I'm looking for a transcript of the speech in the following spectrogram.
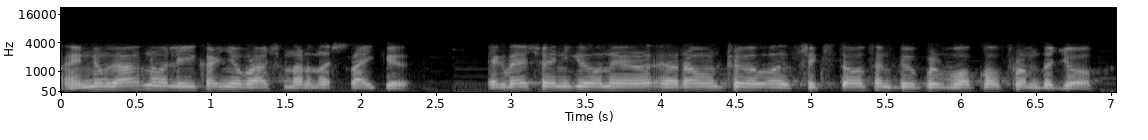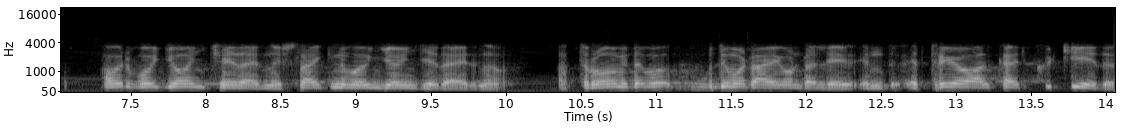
അതിന് ഉദാഹരണമല്ല ഈ കഴിഞ്ഞ പ്രാവശ്യം നടന്ന സ്ട്രൈക്ക്? ഏകദേശം എനിക്ക് തോന്നുന്നു around six thousand people walk off from the job അവർ പോയി ജോയിൻ ചെയ്തായിരുന്നു സ്ട്രൈക്കിന് പോയി ജോയിൻ ചെയ്തായിരുന്നു. അത്രയും ഇത് ബുദ്ധിമുട്ടായതുകൊണ്ടല്ലേ എന്ത് എത്രയോ ആൾക്കാർ ക്വിറ്റ് ചെയ്ത്.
